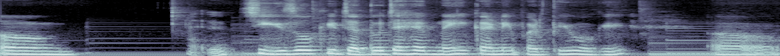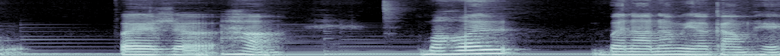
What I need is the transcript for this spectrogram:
um, चीज़ों की जद्दोजहद नहीं करनी पड़ती होगी। Uh, पर uh, हाँ। माहौल बनाना मेरा काम है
